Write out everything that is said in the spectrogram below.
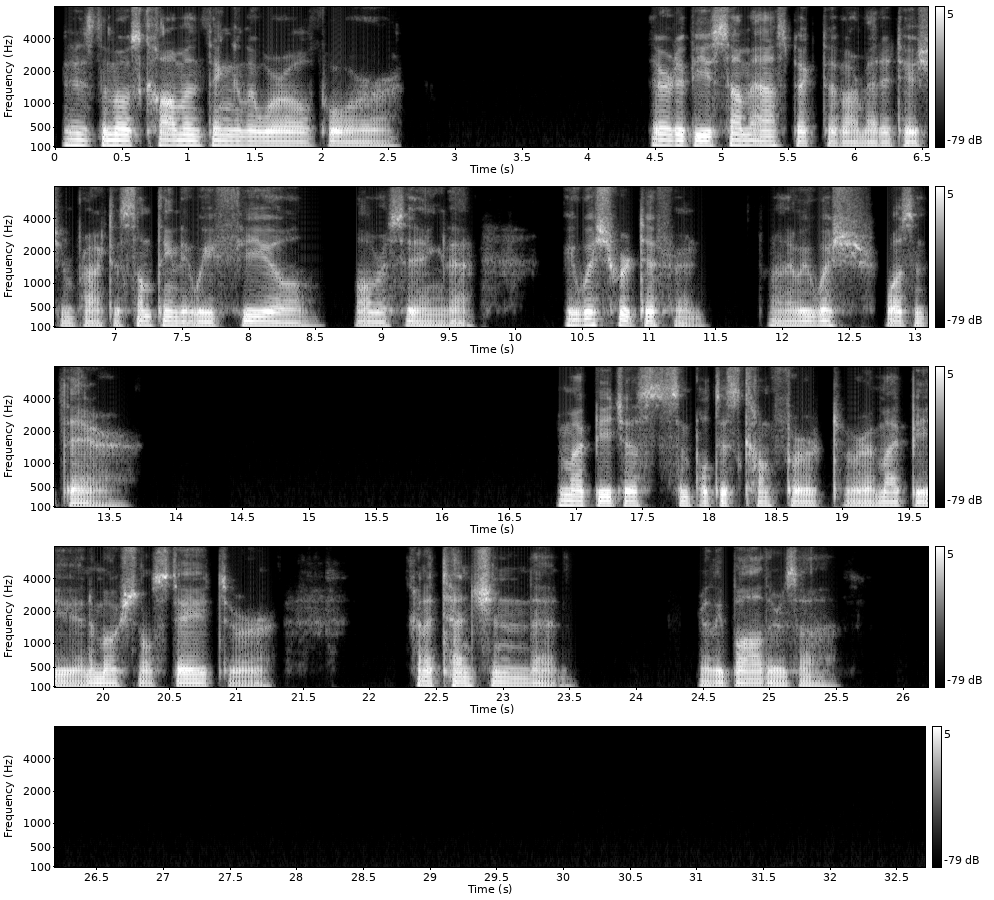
It is the most common thing in the world for there to be some aspect of our meditation practice, something that we feel while we're sitting that we wish were different, or that we wish wasn't there. It might be just simple discomfort, or it might be an emotional state or kind of tension that really bothers us.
